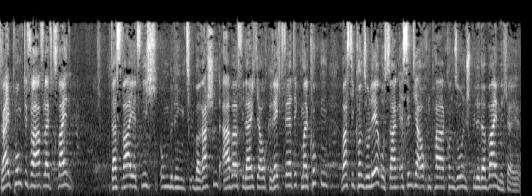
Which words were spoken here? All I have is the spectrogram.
drei Punkte für Half-Life 2. Das war jetzt nicht unbedingt überraschend, aber vielleicht ja auch gerechtfertigt. Mal gucken, was die Konsoleros sagen. Es sind ja auch ein paar Konsolenspiele dabei, Michael.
